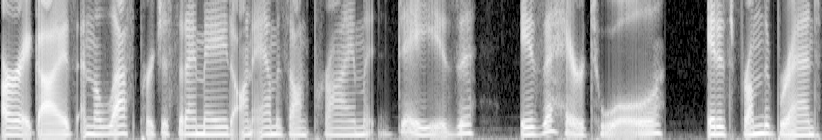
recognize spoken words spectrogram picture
All right, guys, and the last purchase that I made on Amazon Prime Days is a hair tool. It is from the brand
